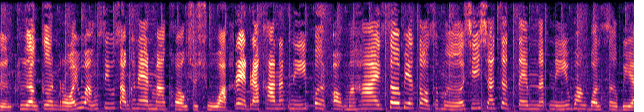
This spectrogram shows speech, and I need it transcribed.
เดินเครื่องเกินร้อยหวังซิล3คะแนนมาครองชัวร์เรทราคานัดนี้เปิดออกมาให้เซอร์เบียต่อเสมอ ชี้ชัดจัดเต็มนัดนี้วางบอลเซอร์เบีย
